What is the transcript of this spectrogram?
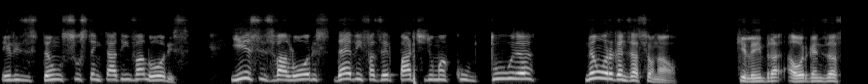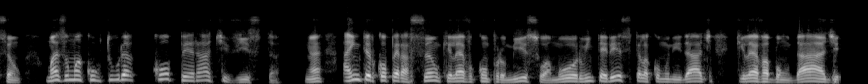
eles estão sustentados em valores. E esses valores devem fazer parte de uma cultura não organizacional, que lembra a organização, mas uma cultura cooperativista. Né? A intercooperação que leva o compromisso, o amor, o interesse pela comunidade que leva a bondade,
